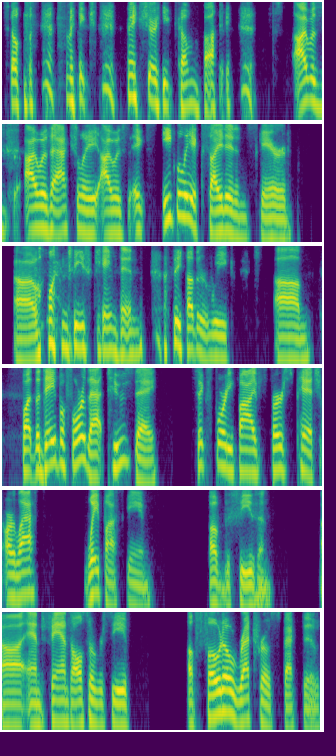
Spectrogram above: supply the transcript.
So make make sure you come by. I was I was actually I was ex- equally excited and scared uh, when these came in the other week. Um, but the day before that, Tuesday, 645 first pitch, our last bus game of the season. Uh, and fans also receive a photo retrospective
